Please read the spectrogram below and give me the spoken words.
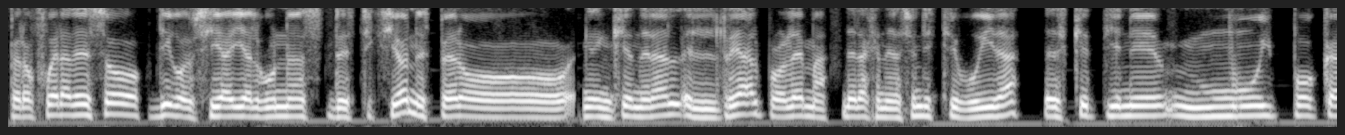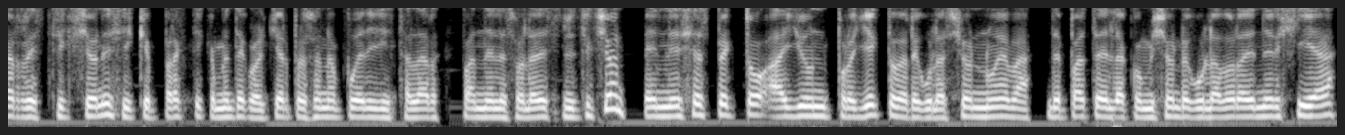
Pero fuera de eso, digo, sí hay algunas restricciones, pero en general el real problema de la generación distribuida es que tiene muy pocas restricciones y que prácticamente cualquier persona puede instalar paneles solares sin restricción. En ese aspecto hay un proyecto de regulación nueva de parte de la Comisión Reguladora de Energía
